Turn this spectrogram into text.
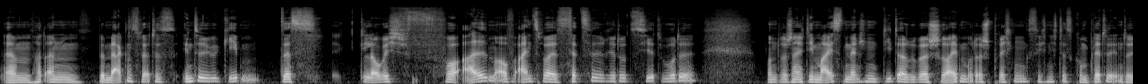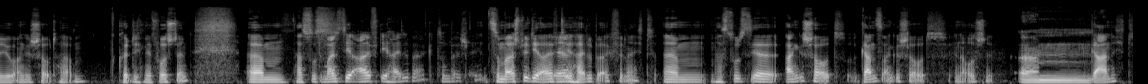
Ähm, hat ein bemerkenswertes Interview gegeben, das, glaube ich, vor allem auf ein, zwei Sätze reduziert wurde. Und wahrscheinlich die meisten Menschen, die darüber schreiben oder sprechen, sich nicht das komplette Interview angeschaut haben. Könnte ich mir vorstellen. Ähm, hast du Du meinst die AfD Heidelberg zum Beispiel? zum Beispiel die AfD Ja. Heidelberg vielleicht? Ähm, hast du es dir angeschaut, ganz angeschaut, in Ausschnitt? Ähm, Gar nicht?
